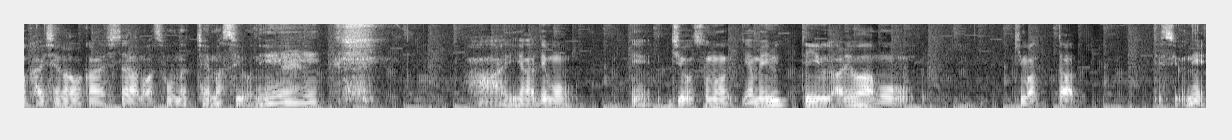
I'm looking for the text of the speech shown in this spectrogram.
あ会社側からしたらまあそうなっちゃいますよね。はい。いやでも、ね、一応その辞めるっていうあれはもう決まったですよね。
